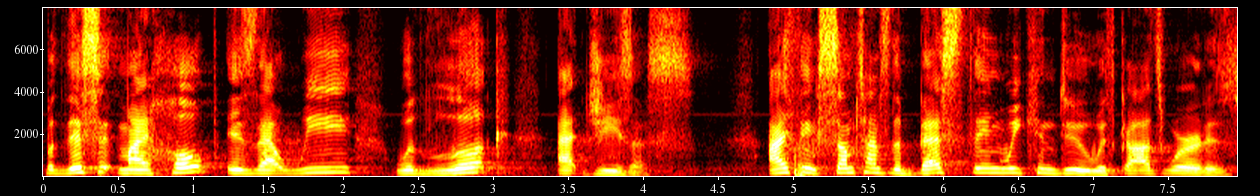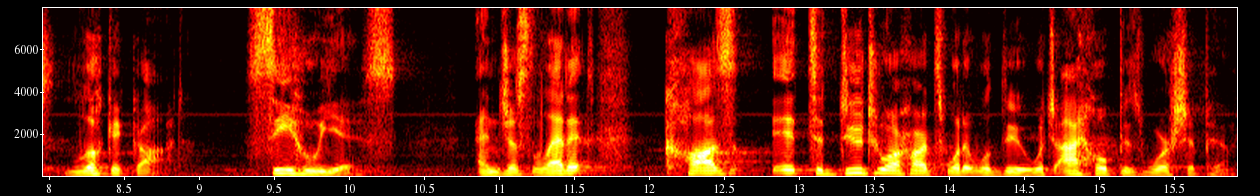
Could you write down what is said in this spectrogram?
but this, my hope is that we would look at Jesus. I think sometimes the best thing we can do with God's word is look at God, see who he is, and just let it cause it to do to our hearts what it will do, which I hope is worship him.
